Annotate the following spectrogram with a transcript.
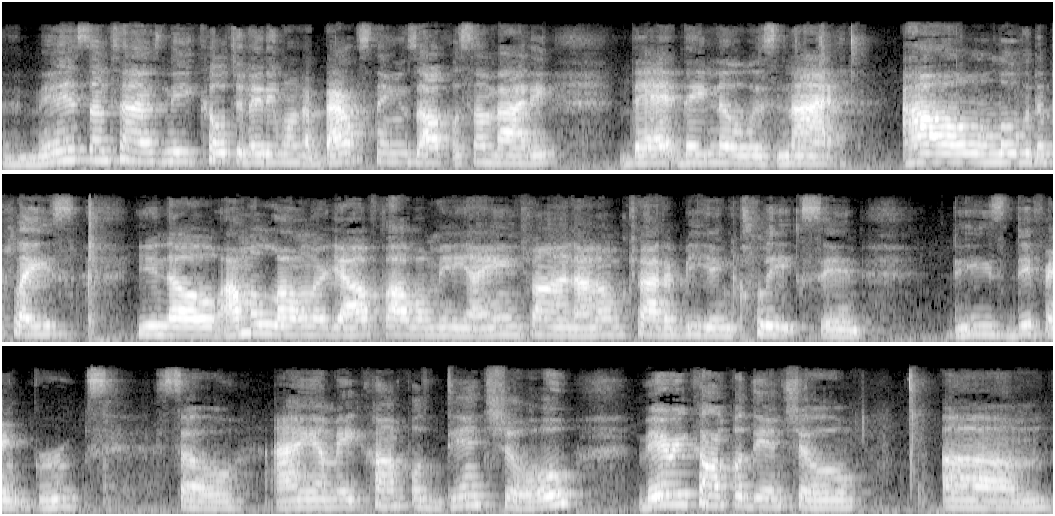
Men sometimes need coaching. They, they want to bounce things off of somebody that they know is not all over the place you know, I'm a loner. Y'all follow me. I ain't trying, I don't try to be in cliques and these different groups. So I am a confidential, very confidential um,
